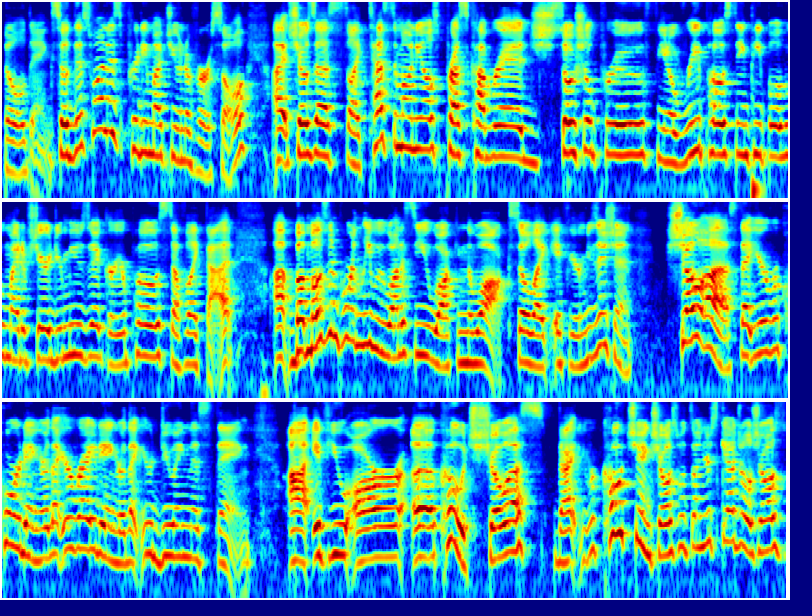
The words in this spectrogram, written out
building. So this one is pretty much universal. Uh, it shows us like testimonials, press coverage, social proof, you know, reposting people who might have shared your music or your post, stuff like that. Uh, but most importantly, we want to see you walking the walk. So like if you're a musician, show us that you're recording or that you're writing or that you're doing this thing. Uh, if you are a coach, show us that you're coaching. Show us what's on your schedule. Show us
